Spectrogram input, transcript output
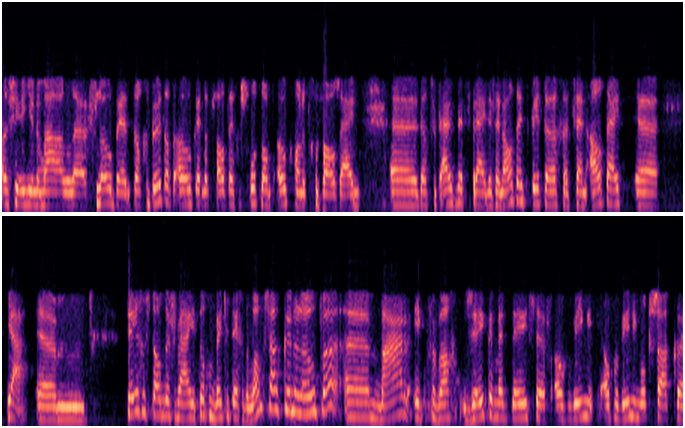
als je in je normaal flow bent, dan gebeurt dat ook. En dat zal tegen Schotland ook gewoon het geval zijn. dat soort uitwedstrijden zijn altijd pittig. Het zijn altijd. ja, um, tegenstanders waar je toch een beetje tegen de lamp zou kunnen lopen. Uh, maar ik verwacht zeker met deze overwinning, overwinning op zak uh,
